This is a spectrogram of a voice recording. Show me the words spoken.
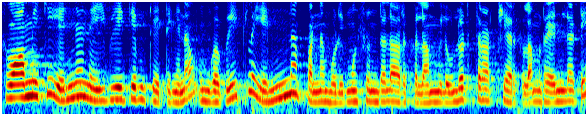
சுவாமிக்கு என்ன நெய்வேத்தியம் கேட்டிங்கன்னா உங்கள் வீட்டில் என்ன பண்ண முடியுமோ சுண்டலாக இருக்கலாம் இல்லை உலர் திராட்சையாக இருக்கலாம் ரெண்டு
